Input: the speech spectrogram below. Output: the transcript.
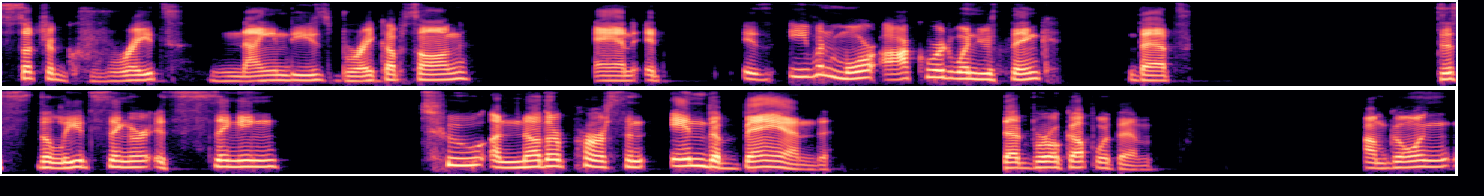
such a great 90s breakup song and it is even more awkward when you think that this the lead singer is singing to another person in the band that broke up with him. I'm going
